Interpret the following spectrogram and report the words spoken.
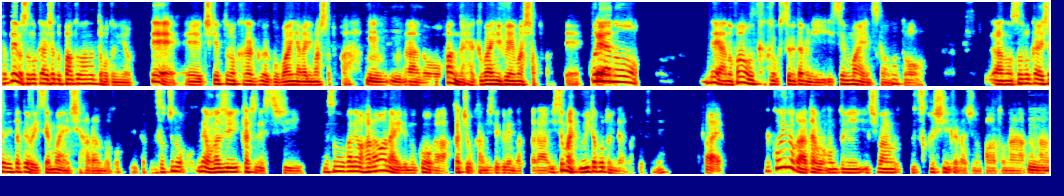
例えばその会社とパートナーになったことによって、えーチケットの価格が5倍に上がりましたとか、うんうんあの、ファンが100倍に増えましたとかって、これ、ええあの、ね、あの、ファンを獲得するために1000万円使うのと、あの、その会社に例えば1000万円支払うのとっていうか、そっちのね、同じ価値ですし、でそのお金を払わないで向こうが価値を感じてくれるんだったら、1000万円浮いたことになるわけですよね。はい。でこういうのが多分本当に一番美しい形のパートナーかな。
